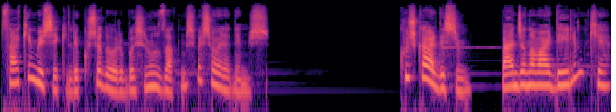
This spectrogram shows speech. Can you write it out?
sakin bir şekilde kuşa doğru başını uzatmış ve şöyle demiş. Kuş kardeşim, ben canavar değilim ki.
